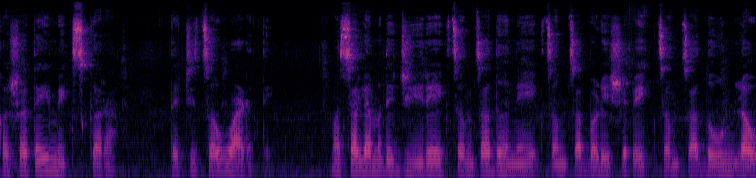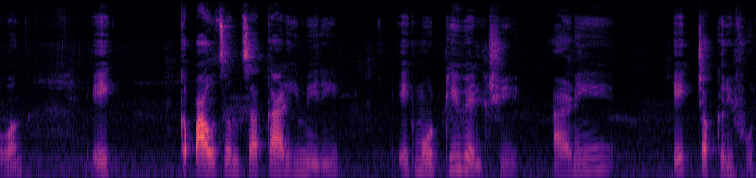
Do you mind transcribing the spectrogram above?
कशातही मिक्स करा त्याची चव वाढते. मसाल्यामध्ये जिरे एक चमचा धने एक चमचा बडीशेप एक चमचा दोन लवंग एक क- पाव चमचा काळी मिरी एक मोठी वेलची आणि एक चक्री फूल.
